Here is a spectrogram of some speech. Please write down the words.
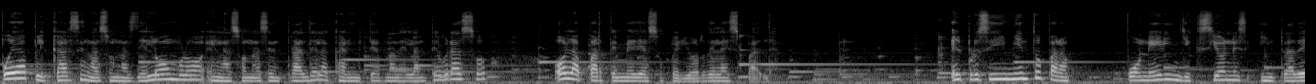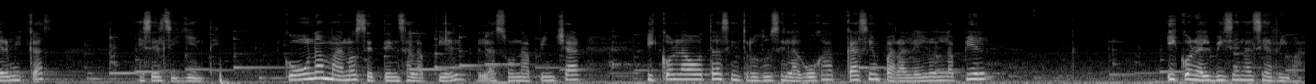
Puede aplicarse en las zonas del hombro, en la zona central de la cara interna del antebrazo o la parte media superior de la espalda. El procedimiento para poner inyecciones intradérmicas es el siguiente. Con una mano se tensa la piel de la zona a pinchar y con la otra se introduce la aguja casi en paralelo en la piel y con el bíceps hacia arriba.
